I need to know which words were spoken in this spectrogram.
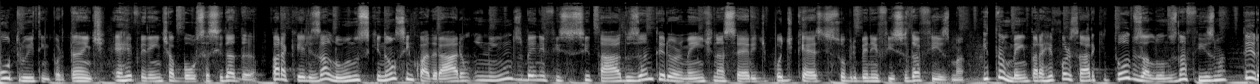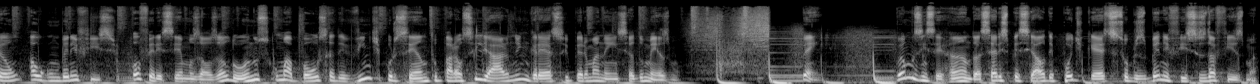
Outro item importante é referente à Bolsa Cidadã, para aqueles alunos que não se enquadraram em nenhum dos benefícios citados anteriormente na série de podcasts sobre benefícios da FISMA, e também para reforçar que todos os alunos na FISMA terão algum benefício. Oferecemos aos alunos uma bolsa de 20% para auxiliar no ingresso e permanência do mesmo. Bem, Vamos encerrando a série especial de podcasts sobre os benefícios da FISMA.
